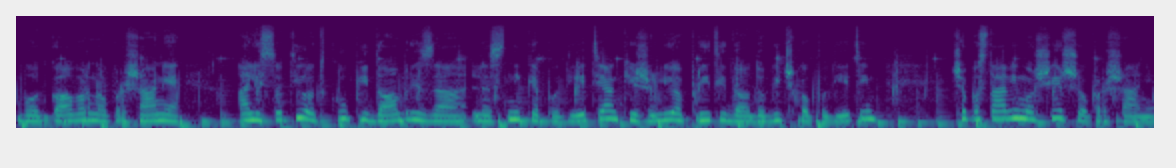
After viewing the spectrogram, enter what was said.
bo odgovor na vprašanje, Ali so ti odkupi dobri za lastnike podjetja, ki želijo priti do dobičkov podjetij? Če postavimo širše vprašanje,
